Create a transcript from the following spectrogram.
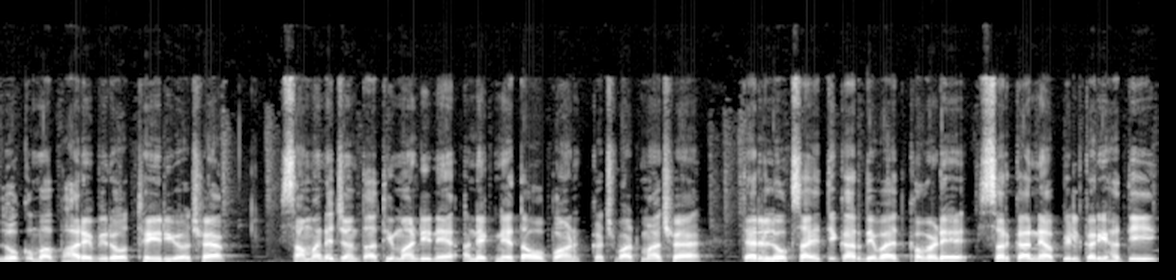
લોકોમાં ભારે વિરોધ થઈ રહ્યો છે. સામાન્ય જનતાથી માંડીને અનેક નેતાઓ પણ કચવાટમાં છે. ત્યારે લોકસાહિત્યકાર દેવાયત ખવડે સરકારને અપીલ કરી હતી,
